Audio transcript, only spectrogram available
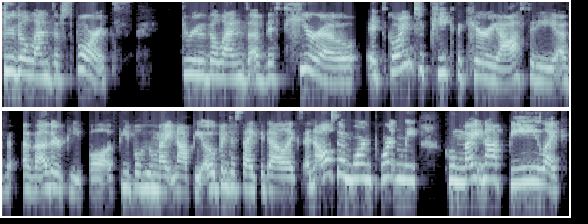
through the lens of sports, through the lens of this hero, it's going to pique the curiosity of, of other people, of people who might not be open to psychedelics, and also more importantly, who might not be like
